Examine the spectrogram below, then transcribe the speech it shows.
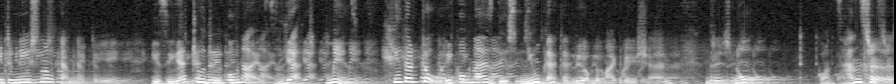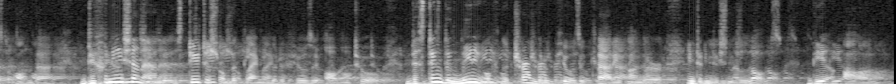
International community is yet to recognize, yet means hitherto recognize this new category of the migration. There is no consensus on the definition and the status of the climate the refugee owing to distinct the meaning of the term the refugee carrying under international laws. There are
